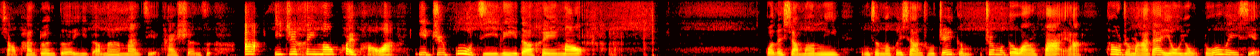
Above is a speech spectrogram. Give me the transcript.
小胖墩得意地慢慢解开绳子。啊！一只黑猫，快跑啊！一只不吉利的黑猫。我的小猫咪，你怎么会想出这个这么个玩法呀？套着麻袋游泳多危险！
